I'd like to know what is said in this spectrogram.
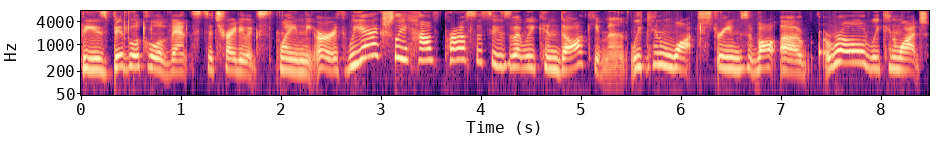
these biblical events to try to explain the earth. We actually have processes that we can document. We can watch streams of uh, erode, we can watch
